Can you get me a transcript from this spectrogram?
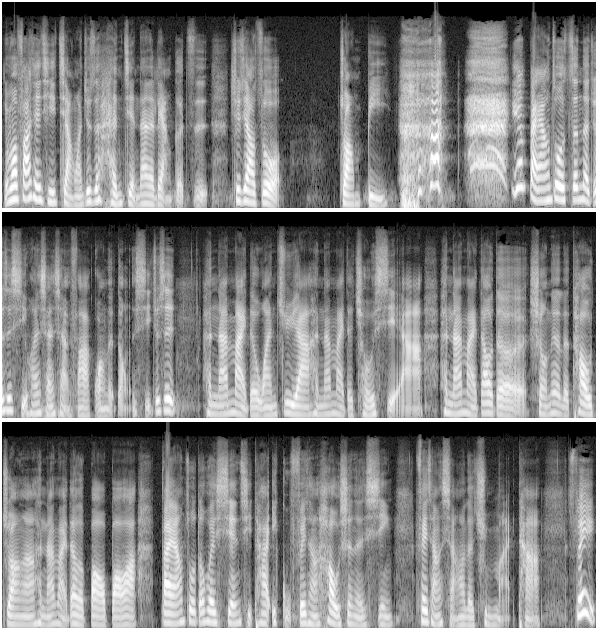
有没有发现，其实讲完就是很简单的两个字，就叫做装逼。因为白羊座真的就是喜欢闪闪发光的东西，就是很难买的玩具啊，很难买的球鞋啊，很难买到的 Chanel 的套装啊，很难买到的包包啊，白羊座都会掀起他一股非常好胜的心，非常想要的去买它。所以，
